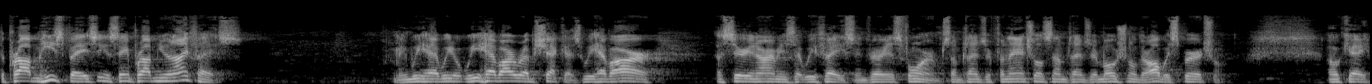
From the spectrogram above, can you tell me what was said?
the problem he's facing is the same problem you and I face. I mean, we have, we, we have our Rabshakehs. We have our Assyrian armies that we face in various forms. Sometimes they're financial, sometimes they're emotional, they're always spiritual. Okay.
